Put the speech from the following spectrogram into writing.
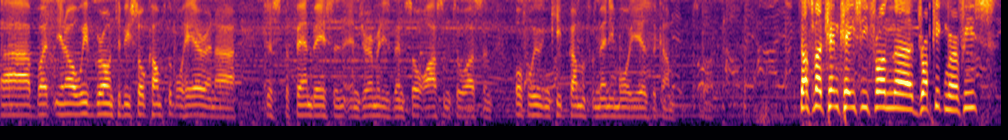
Uh, but you know, we've grown to be so comfortable here, and uh, just the fan base in, in Germany has been so awesome to us, and hopefully we can keep coming for many more years to come. So. Das war Ken Casey von uh, Dropkick Murphys.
